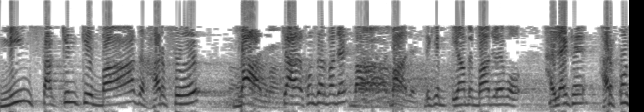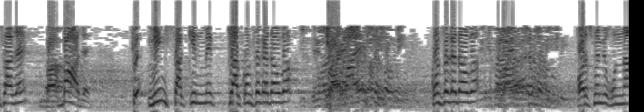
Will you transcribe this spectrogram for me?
میم ساکن کے بعد حرف با کیا کون سا حرف آ جائے؟ آ جائے دیکھیے یہاں پہ با جو ہے وہ ہائی لائٹ ہے. حرف کون سا آ جائے؟ با آ جائے تو میم ساکن میں کیا کون سا قاعدہ ہوگا؟ کون سا قاعدہ ہوگا؟ اور اس میں بھی غنہ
